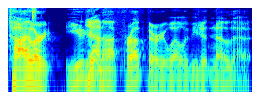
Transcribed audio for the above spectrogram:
Tyler, you did Yeah. not prep very well if you didn't know that.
